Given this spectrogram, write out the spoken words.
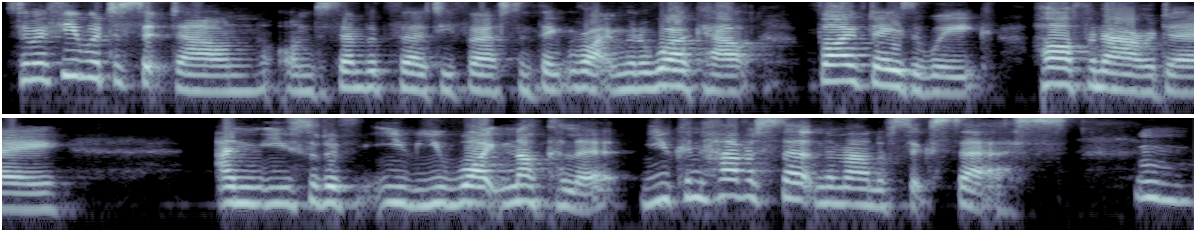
So if you were to sit down on December 31st and think, right, I'm going to work out five days a week, half an hour a day, and you sort of you you white knuckle it, you can have a certain amount of success. Mm-hmm.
